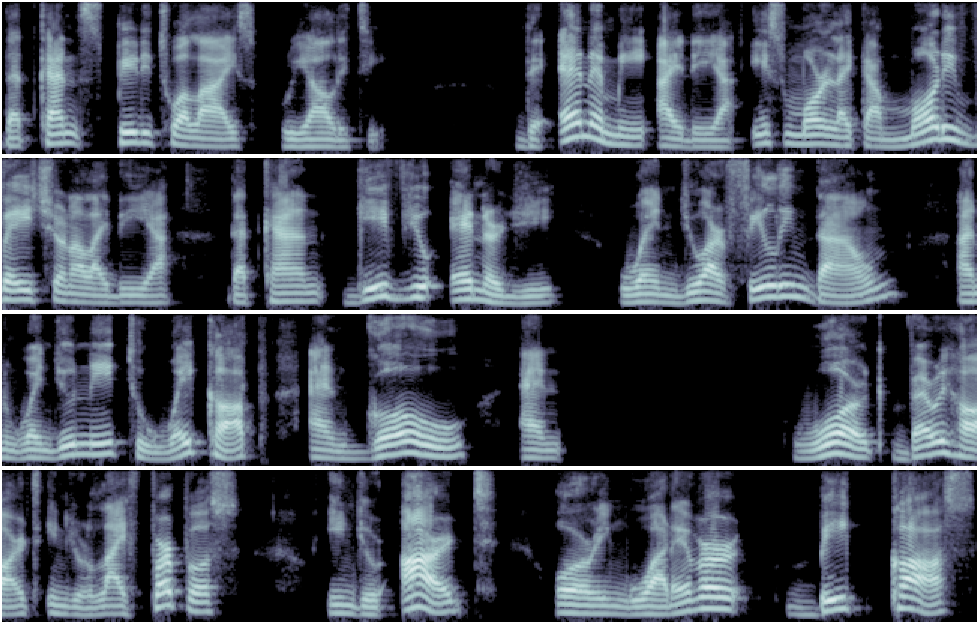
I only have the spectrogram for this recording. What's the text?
that can spiritualize reality. The enemy idea is more like a motivational idea that can give you energy when you are feeling down and when you need to wake up and go and work very hard in your life purpose, in your art, or in whatever big cause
